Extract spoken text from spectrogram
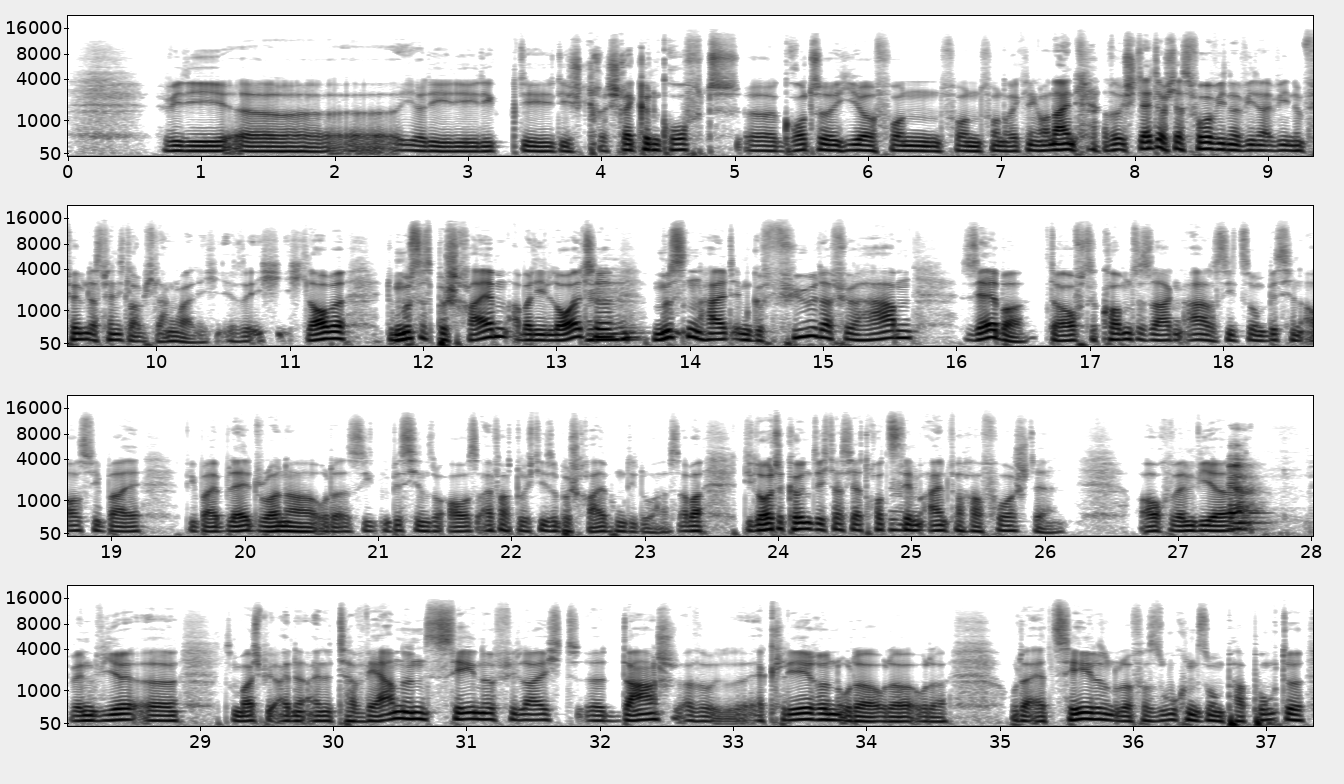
wie die, äh, hier die, die, die, die, die Schreckengruft, äh, Grotte hier von, von, von Recklinghausen. Nein, also stellt euch das vor wie, eine, wie, eine, wie in einem Film, das fände ich, glaube ich, langweilig. Also ich, ich glaube, du musst es beschreiben, aber die Leute mhm. müssen halt im Gefühl dafür haben, selber darauf zu kommen, zu sagen, ah, das sieht so ein bisschen aus wie bei, wie bei Blade Runner oder es sieht ein bisschen so aus, einfach durch diese Beschreibung, die du hast. Aber die Leute können sich das ja trotzdem mhm. einfacher vorstellen. Auch wenn wir. Ja wenn wir äh, zum Beispiel eine, eine Tavernenszene vielleicht äh, dar, also erklären oder, oder, oder, oder erzählen oder versuchen, so ein paar Punkte äh,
